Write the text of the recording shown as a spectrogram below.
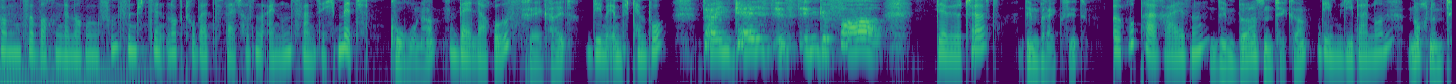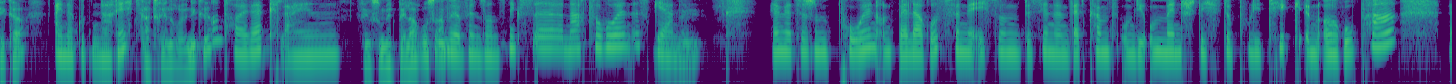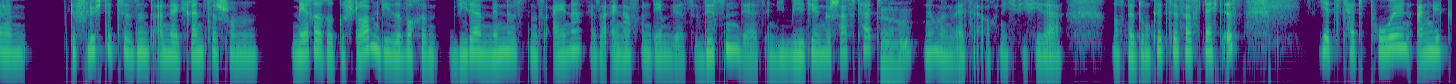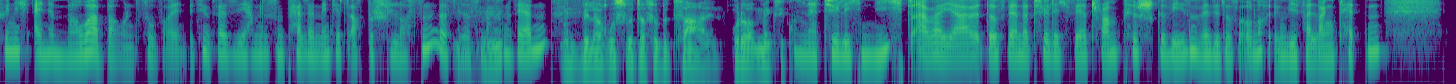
Willkommen zur Wochendämmerung vom 15. Oktober 2021 mit Corona, Belarus, Trägheit, dem Impftempo, dein Geld ist in Gefahr, der Wirtschaft, dem Brexit, Europareisen, dem Börsenticker, dem Libanon, noch einem Ticker, einer guten Nachricht Katrin Rönecke. und Holger Klein. Fängst du mit Belarus an? Ja, Wenn sonst nichts äh, nachzuholen ist, gerne. Nee. Wir haben ja zwischen Polen und Belarus, finde ich, so ein bisschen einen Wettkampf um die unmenschlichste Politik in Europa. Ähm, Geflüchtete sind an der Grenze schon mehrere gestorben. Diese Woche wieder mindestens einer, also einer, von dem wir es wissen, der es in die Medien geschafft hat. Ja. Ne, man weiß ja auch nicht, wie viel da noch eine Dunkelziffer vielleicht ist. Jetzt hat Polen angekündigt, eine Mauer bauen zu wollen, beziehungsweise sie haben das im Parlament jetzt auch beschlossen, dass sie das Mhm. machen werden. Und Belarus wird dafür bezahlen. Oder Mexiko. Natürlich nicht, aber ja, das wäre natürlich sehr Trumpisch gewesen, wenn sie das auch noch irgendwie verlangt hätten.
